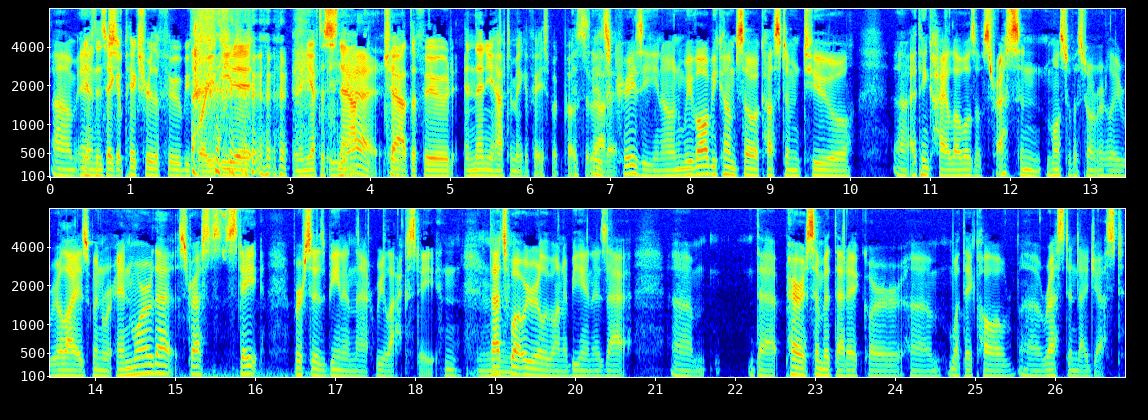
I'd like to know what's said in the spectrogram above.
Um, you have to take a picture of the food before you eat it, and then you have to snap Yeah, chat it- the food, and then you have to make a Facebook post it's, about it's it. crazy, you know, and we've all become so accustomed to, uh, I think, high levels of stress, and most of us don't really realize when we're in more of that stressed state versus being in that relaxed state, and that's Mm. what we really want to be in is that. Um, that parasympathetic or um, what they call uh, rest and digest.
